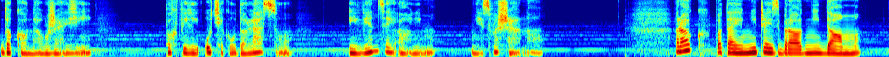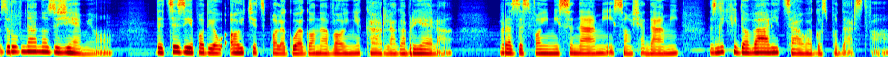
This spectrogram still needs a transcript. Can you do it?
dokonał rzezi. Po chwili uciekł do lasu i więcej o nim nie słyszano. Rok po tajemniczej zbrodni dom zrównano z ziemią. Decyzję podjął ojciec poległego na wojnie Karla Gabriela. Wraz ze swoimi synami i sąsiadami zlikwidowali całe gospodarstwo.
